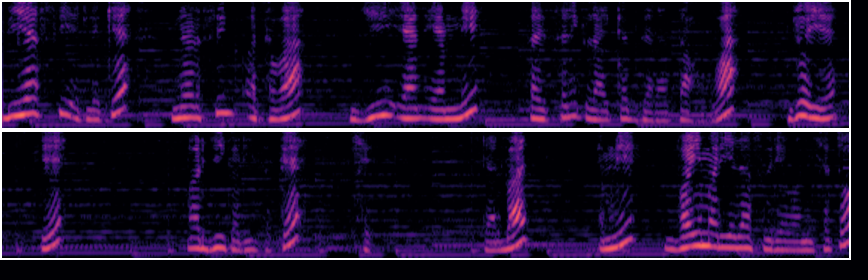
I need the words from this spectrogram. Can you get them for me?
બીએસસી એટલે કે નર્સિંગ અથવા જીએનએમની શૈક્ષણિક લાયકાત ધરાવતા હોવા જોઈએ તે અરજી કરી શકે છે. ત્યારબાદ એમની વયમર્યાદા શું રહેવાની છે. તો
